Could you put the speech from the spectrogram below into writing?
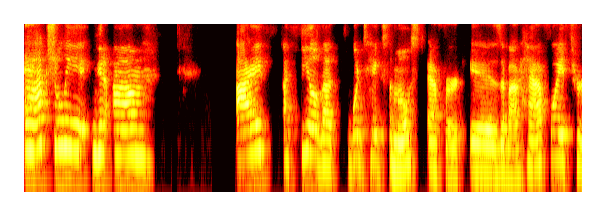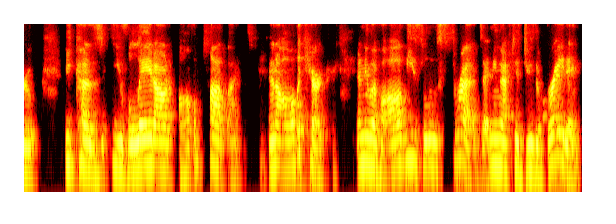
Actually you know um i i feel that what takes the most effort is about halfway through because you've laid out all the plot lines and all the characters and you have all these loose threads and you have to do the braiding.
